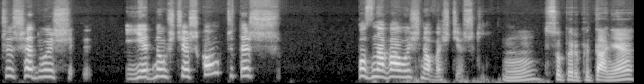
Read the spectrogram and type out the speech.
Czy szedłeś jedną ścieżką, czy też poznawałeś nowe ścieżki? Mm, super pytanie.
